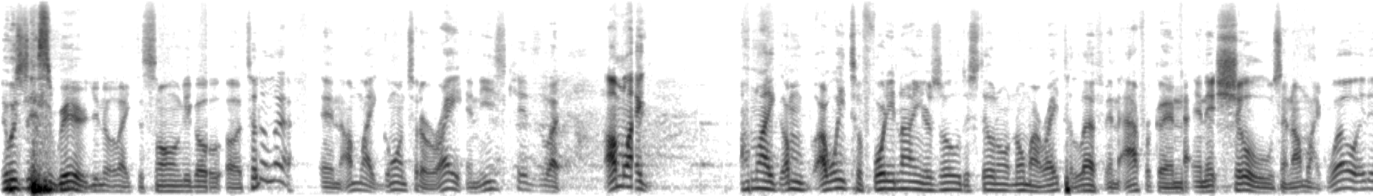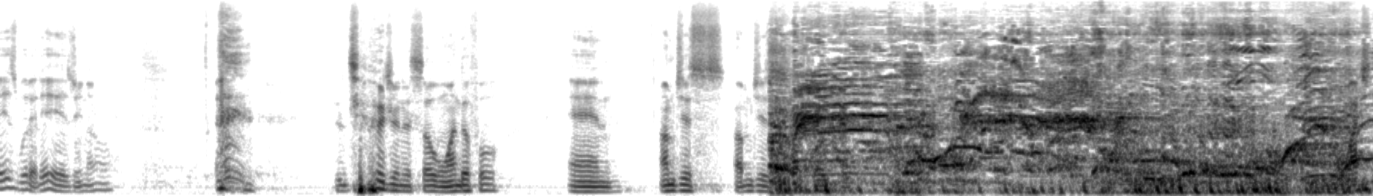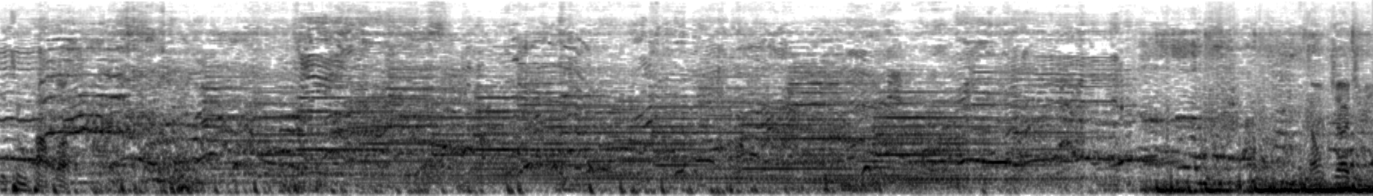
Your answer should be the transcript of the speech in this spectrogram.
it was just weird, you know, like the song you go uh, to the left and I'm like going to the right and these kids like I'm like I'm like, I'm, I wait till 49 years old to still don't know my right to left in Africa, and, and it shows. And I'm like, well, it is what it is, you know. the children are so wonderful, and I'm just, I'm just. Watch the two pop up. Don't judge me.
